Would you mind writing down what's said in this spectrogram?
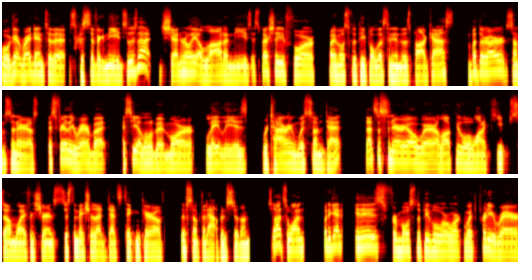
We'll get right into the specific needs. So there's not generally a lot of needs, especially for by most of the people listening to this podcast, but there are some scenarios. It's fairly rare, but I see a little bit more lately is retiring with some debt. That's a scenario where a lot of people want to keep some life insurance just to make sure that debt's taken care of if something happens to them. So that's one. But again, it is for most of the people we're working with pretty rare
